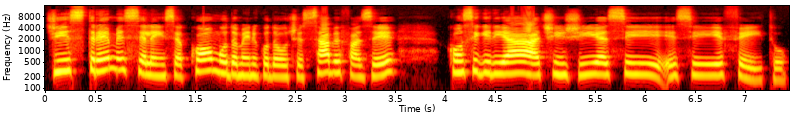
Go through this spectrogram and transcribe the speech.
de extrema excelência, como o Domenico Dolce sabe fazer, conseguiria atingir esse, esse efeito.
